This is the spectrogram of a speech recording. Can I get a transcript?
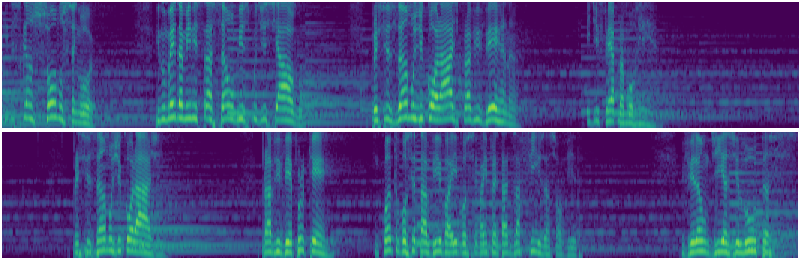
que descansou no Senhor. E no meio da ministração, o bispo disse algo: precisamos de coragem para viver, Renan, e de fé para morrer. Precisamos de coragem para viver, por quê? Enquanto você está vivo aí, você vai enfrentar desafios na sua vida. Virão dias de lutas,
